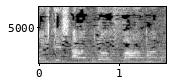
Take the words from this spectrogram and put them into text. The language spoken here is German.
richtig angefangen.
